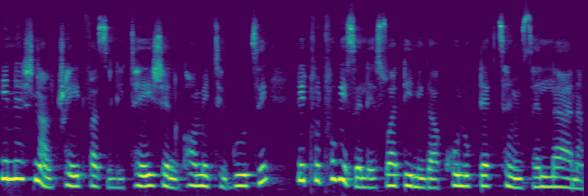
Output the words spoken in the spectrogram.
i-National Trade Facilitation Committee kuthi lithuthukise leSwatini kakhulu kutekuthengiselana.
